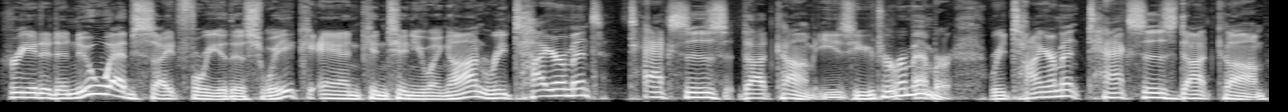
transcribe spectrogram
created a new website for you this week. And continuing on retirementtaxes.com easier to remember. retirementtaxes.com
